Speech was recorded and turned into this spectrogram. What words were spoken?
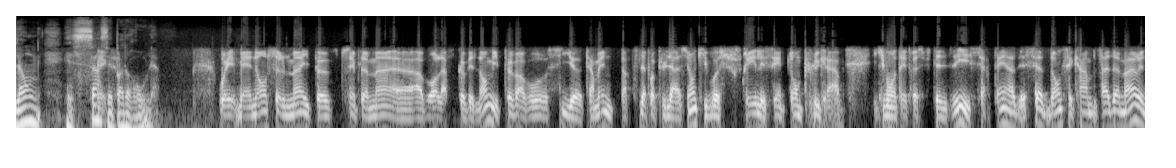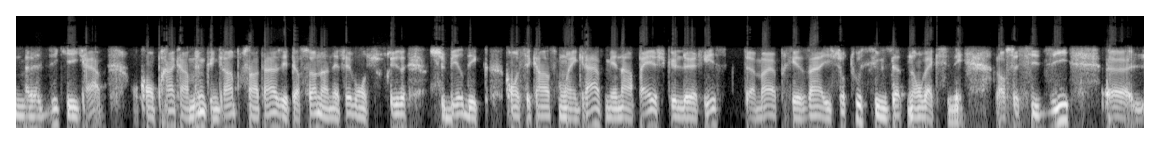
longue. Et ça, c'est pas drôle. Oui, mais non seulement ils peuvent tout simplement euh, avoir la COVID longue, mais ils peuvent avoir aussi euh, quand même une partie de la population qui va souffrir les symptômes plus graves et qui vont être hospitalisés et certains en décèdent. Donc, c'est quand ça demeure une maladie qui est grave. On comprend quand même qu'un grand pourcentage des personnes, en effet, vont souffrir, subir des conséquences moins graves, mais n'empêche que le risque demeure présent et surtout si vous êtes non vacciné. Alors, ceci dit, euh,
